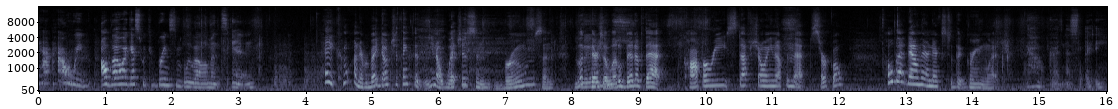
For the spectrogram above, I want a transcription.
How, how are we? Although I guess we could bring some blue elements in. Hey, come on, everybody! Don't you think that you know witches and brooms and look? There's a little bit of that coppery stuff showing up in that circle. Hold that down there next to the green wedge. Oh goodness, lady.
